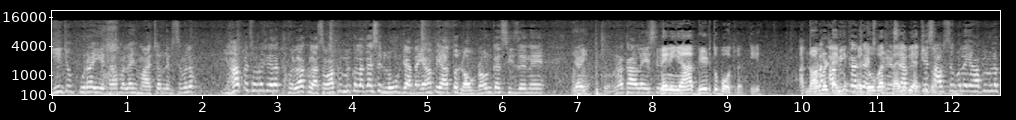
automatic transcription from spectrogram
ये जो पूरा ये था मतलब हिमाचल मतलब यहाँ पे थोड़ा ज़्यादा खुला खुला सा वहाँ पे मेरे को लगा ऐसे लोग ज़्यादा यहाँ पे या तो लॉकडाउन का सीज़न है या कोरोना काल है इसलिए नहीं नहीं यहाँ भीड़ तो बहुत रहती है। नॉर्मल टाइम में दो बार पहले भी आ चुका हिसाब से बोला यहाँ पे मतलब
